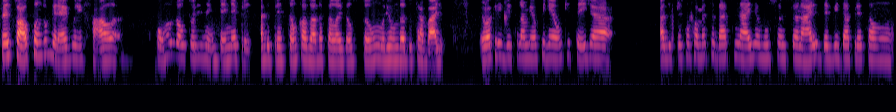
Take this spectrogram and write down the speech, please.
Pessoal, quando o Gregory fala como os autores entendem a depressão causada pela exaustão oriunda do trabalho, eu acredito, na minha opinião, que seja a depressão começa a dar sinais em alguns funcionários devido à pressão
